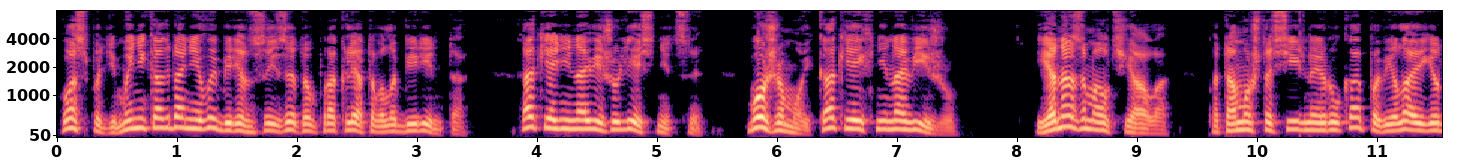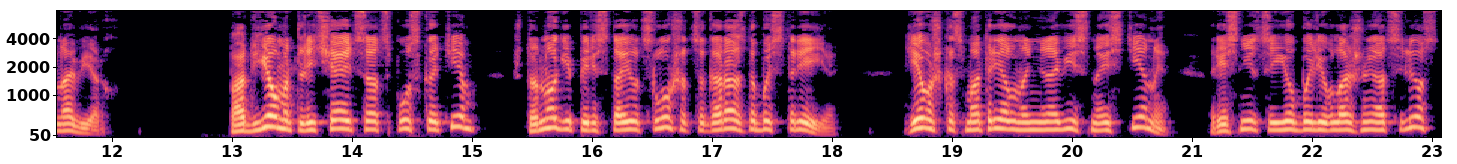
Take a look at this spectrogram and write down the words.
Господи, мы никогда не выберемся из этого проклятого лабиринта. Как я ненавижу лестницы! Боже мой, как я их ненавижу! И она замолчала, потому что сильная рука повела ее наверх. Подъем отличается от спуска тем, что ноги перестают слушаться гораздо быстрее. Девушка смотрела на ненавистные стены, ресницы ее были влажны от слез,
